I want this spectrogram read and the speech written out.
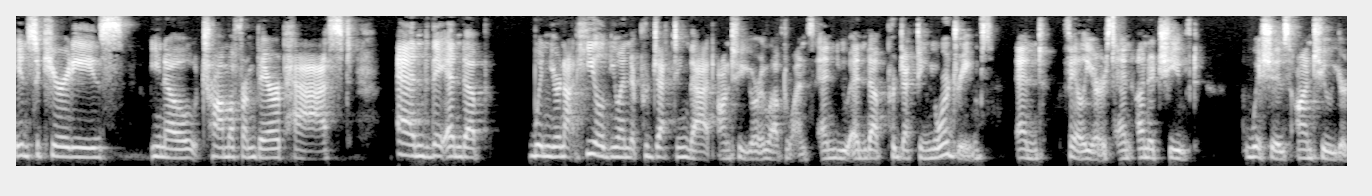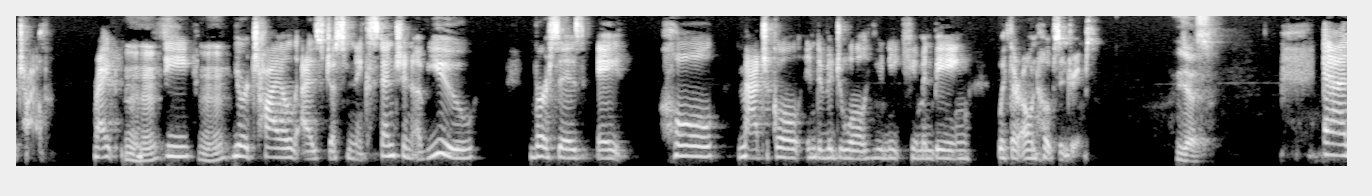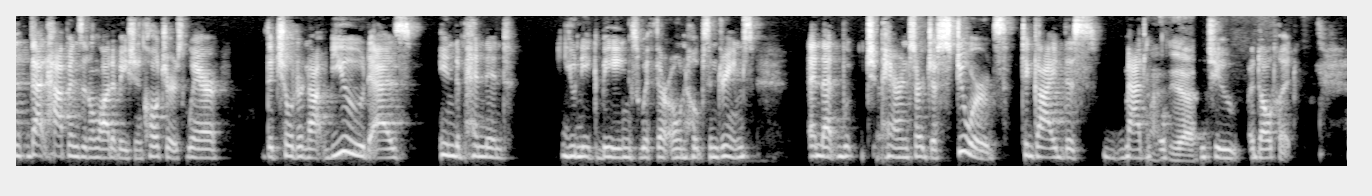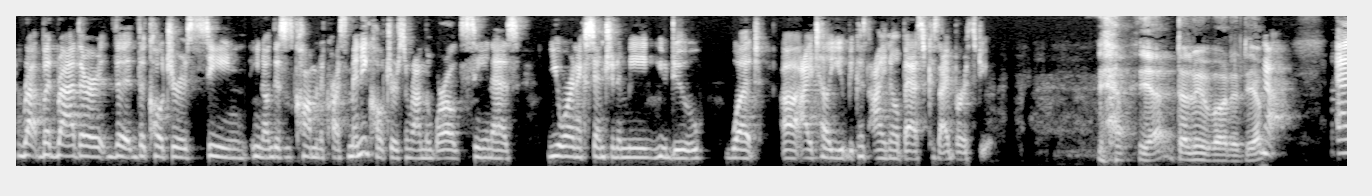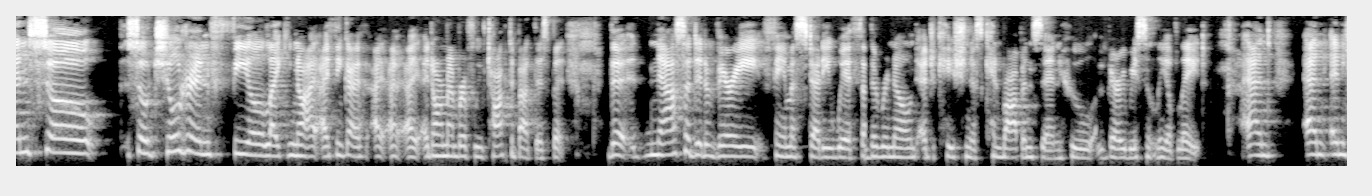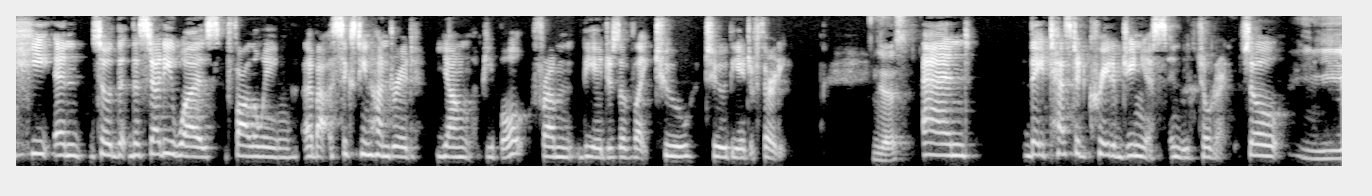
insecurities, you know, trauma from their past, and they end up when you're not healed, you end up projecting that onto your loved ones and you end up projecting your dreams and failures and unachieved wishes onto your child, right? Mhm. See hmm your child as just an extension of you versus a whole magical individual unique human being with their own hopes and dreams Yes. and that happens in a lot of asian cultures where the children are not viewed as independent unique beings with their own hopes and dreams and that parents are just stewards to guide this magical Yeah. into adulthood Ra- but rather the the culture is seen you know this is common across many cultures around the world seen as you are an extension of me you do what uh, i tell you because i know best because i birthed you Yeah. Yeah. Tell me about it. Yep. Yeah. and so so children feel like you know i, I think I, I I- i don't remember if we've talked about this but the nasa did a very famous study with the renowned educationist ken robinson who very recently of late and and and he and so the, the study was following about 1600 young people from the ages of like 2 to the age of 30 Yes. and they tested creative genius in these children so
